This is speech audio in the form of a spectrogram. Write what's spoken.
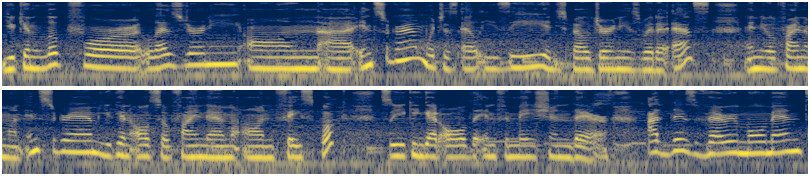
You can look for Lez Journey on uh, Instagram, which is L E Z, and you spell journeys with a S, and you'll find them on Instagram. You can also find them on Facebook, so you can get all the information there. At this very moment,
